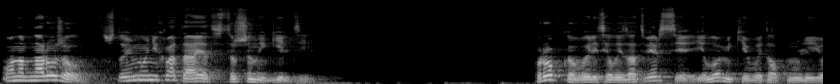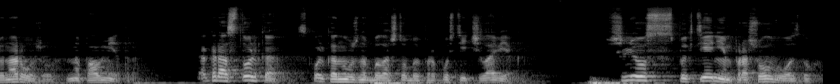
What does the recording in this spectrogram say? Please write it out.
Он обнаружил, что ему не хватает старшины гильдии. Пробка вылетела из отверстия, и ломики вытолкнули ее наружу на полметра. Как раз столько, сколько нужно было, чтобы пропустить человека. Шлюз с пыхтением прошел воздух.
